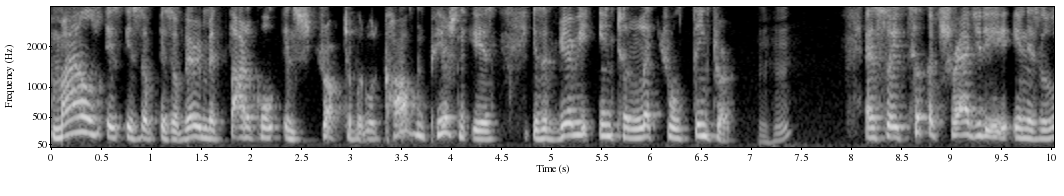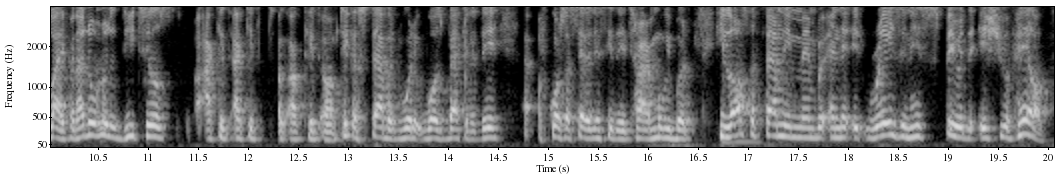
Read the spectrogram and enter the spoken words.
Myles is is a is a very methodical instructor, but what Carlton Pearson is is a very intellectual thinker. Mm-hmm. And so it took a tragedy in his life, and I don't know the details. I could, I could, I could um, take a stab at what it was back in the day. Of course, I said I didn't see the entire movie, but he lost a family member, and it raised in his spirit the issue of hell,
